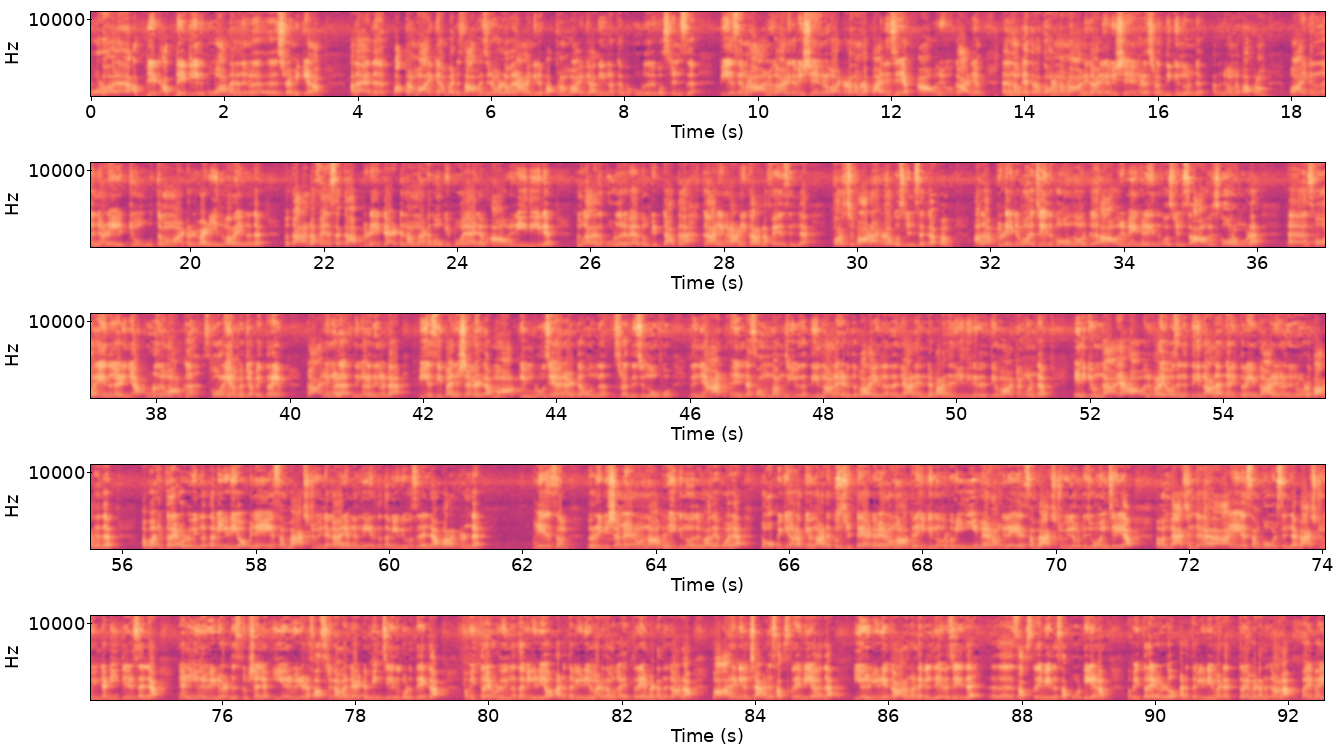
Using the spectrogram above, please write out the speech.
ഫോളോ അപ്ഡേറ്റ് അപ്ഡേറ്റ് ചെയ്ത് പോകാൻ തന്നെ നിങ്ങൾ ശ്രമിക്കണം. അതായത് പത്രം വായിക്കാൻ പറ്റും സാഹചര്യം ഉള്ളവരാണെങ്കിൽ പത്രം വായിക്കുക. അതിൽ നിന്നൊക്കെ ഇപ്പോൾ കൂടുതൽ ക്വസ്റ്റ്യൻസ് പി എസ് സി നമ്മുടെ ആനുകാലിക വിഷയങ്ങളുമായിട്ടുള്ള നമ്മുടെ പരിചയം ആ ഒരു കാര്യം അതായത് നമുക്ക് എത്രത്തോളം നമ്മൾ ആനുകാലിക വിഷയങ്ങൾ ശ്രദ്ധിക്കുന്നുണ്ട്. അതിന് നമ്മൾ പത്രം വായിക്കുന്നത് തന്നെയാണ് ഏറ്റവും ഉത്തമമായിട്ടൊരു വഴി എന്ന് പറയുന്നത്. ഇപ്പൊ കറണ്ട് അഫയേഴ്സ് ഒക്കെ അപ് ടു ഡേറ്റ് ആയിട്ട് നന്നായിട്ട് നോക്കിപ്പോയാലും ആ ഒരു രീതിയിൽ നമുക്ക് അതായത് കൂടുതൽ പേർക്കും കിട്ടാത്ത കാര്യങ്ങളാണ് ഈ കറണ്ട് അഫയേഴ്സിന്റെ കുറച്ച് പാടായിട്ടുള്ള ക്വസ്റ്റ്യൻസ് ഒക്കെ. അപ്പം അത് അപ് ടു ഡേറ്റ് പോയി ചെയ്ത് പോകുന്നവർക്ക് ആ ഒരു മേഖലയിൽ നിന്ന് ക്വസ്റ്റ്യൻസ് ആ ഒരു സ്കോറും കൂടെ സ്കോർ ചെയ്ത് കഴിഞ്ഞാൽ കൂടുതൽ മാർക്ക് സ്കോർ ചെയ്യാൻ പറ്റും. അപ്പം ഇത്രയും കാര്യങ്ങൾ നിങ്ങൾ നിങ്ങളുടെ പി എസ് സി പരീക്ഷകളിലെ മാർക്ക് ഇമ്പ്രൂവ് ചെയ്യാനായിട്ട് ഒന്ന് ശ്രദ്ധിച്ചു നോക്കൂ. ഇത് ഞാൻ എന്റെ സ്വന്തം ജീവിതത്തിൽ നിന്നാണ് എടുത്ത് പറയുന്നത്. ഞാൻ എന്റെ പഠന രീതിയിൽ വരുത്തിയ മാറ്റം കൊണ്ട് എനിക്കുണ്ടായ ആ ഒരു പ്രയോജനത്തിൽ നിന്നാണ് ഞാൻ ഇത്രയും കാര്യങ്ങൾ നിങ്ങളോട് പറഞ്ഞത്. അപ്പോൾ ഇത്രയേ ഉള്ളൂ ഇന്നത്തെ വീഡിയോ. പിന്നെ എ എസ് എം ബാച്ച് ടുവിന്റെ കാര്യം ഞാൻ നേരത്തെ വീഡിയോസിലെല്ലാം പറഞ്ഞിട്ടുണ്ട്. എ എസ് എം റിവിഷൻ വേണമെന്ന് ആഗ്രഹിക്കുന്നവരും അതേപോലെ ടോപ്പിക്കുകളൊക്കെ ഒന്ന് അടുക്കും ചിട്ടയായിട്ട് വേണമെന്ന് ആഗ്രഹിക്കുന്നവർക്കും ഇനിയും വേണമെങ്കിൽ എ എസ് എം ബാച്ച് ടുവിലോട്ട് ജോയിൻ ചെയ്യാം. അപ്പം ബാച്ചിന്റെ എ എസ് എം കോഴ്സിന്റെ ബാച്ച് ടുവിന്റെ ഡീറ്റെയിൽസ് എല്ലാം ഞാൻ ഈ ഒരു വീഡിയോയുടെ ഡിസ്ക്രിപ്ഷനിലും ഈ ഒരു വീഡിയോയുടെ ഫസ്റ്റ് കമന്റ് ആയിട്ടും പിൻ ചെയ്ത് കൊടുത്തേക്കാം. അപ്പൊ ഇത്രയേ ഉള്ളൂ ഇന്നത്തെ വീഡിയോ അടുത്ത വീഡിയോയുമായിട്ട് നമുക്ക് എത്രയും പെട്ടെന്ന് കാണാം. അപ്പൊ ആരെങ്കിലും ചാനൽ സബ്സ്ക്രൈബ് ചെയ്യാതെ ഈ ഒരു വീഡിയോ കാണുന്നുണ്ടെങ്കിൽ ദയവ് ചെയ്ത് സബ്സ്ക്രൈബ് ചെയ്ത് സപ്പോർട്ട് ചെയ്യണം. അപ്പൊ ഇത്രയേ ഉള്ളൂ. അടുത്ത വീഡിയോയുമായിട്ട് എത്രയും പെട്ടെന്ന് കാണാം. Bye bye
